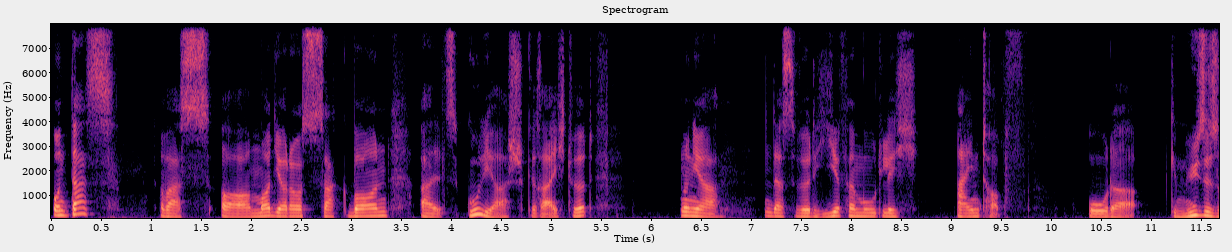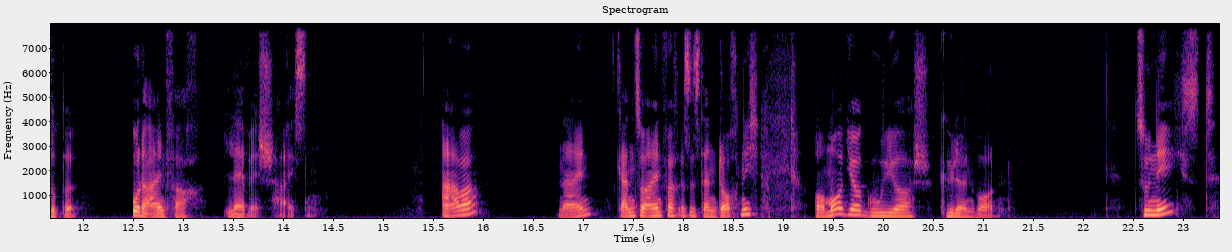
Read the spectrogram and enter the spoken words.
Und das, was a Magyarországban als Gulasch gereicht wird, nun ja, das würde hier vermutlich Eintopf oder Gemüsesuppe oder einfach Levesh heißen. Aber, nein, ganz so einfach ist es dann doch nicht. Omodja Guljas Gülenborn. Zunächst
